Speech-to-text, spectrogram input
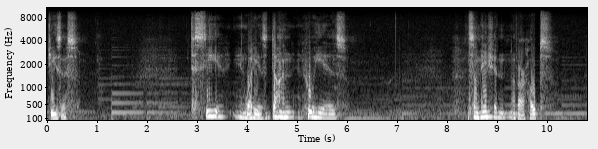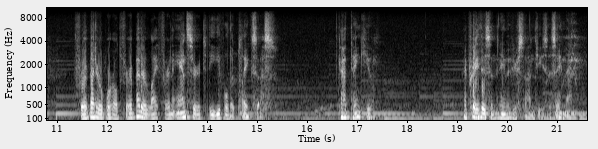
Jesus, to see in what he has done and who he is the summation of our hopes for a better world, for a better life, for an answer to the evil that plagues us. God, thank you. I pray this in the name of your Son, Jesus. Amen.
